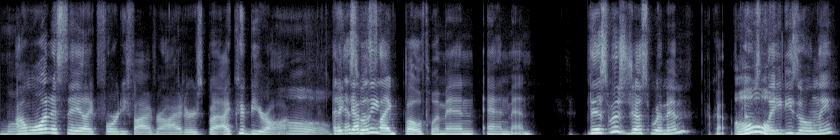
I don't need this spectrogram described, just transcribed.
I want to say like 45 riders, but I could be wrong. Oh. Like, this was like both women and men. This was just women. It was Oh. ladies only.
